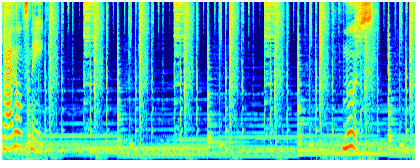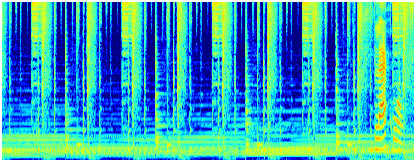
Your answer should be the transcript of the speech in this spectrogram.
Rattlesnake. Moose. Black wolf.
